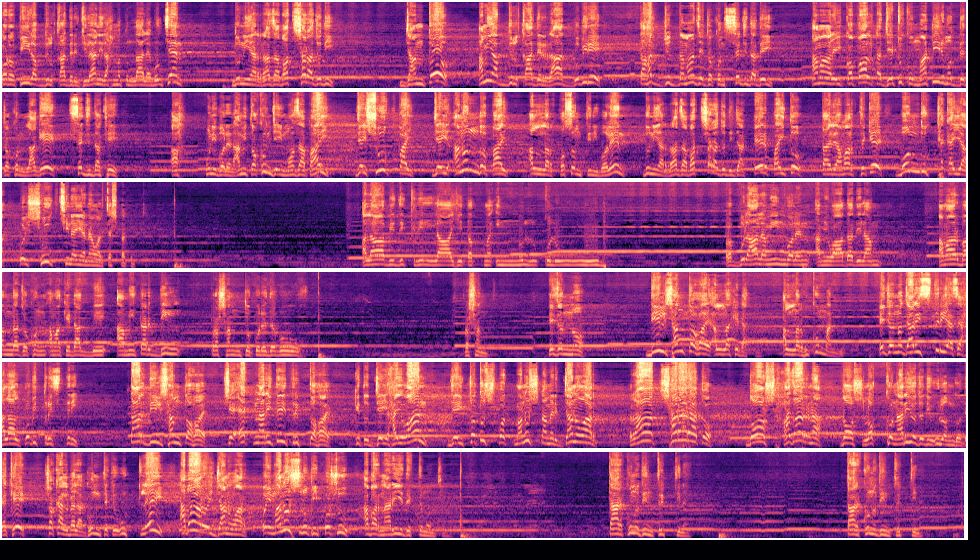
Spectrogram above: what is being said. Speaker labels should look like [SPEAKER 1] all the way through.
[SPEAKER 1] বড় পীর আব্দুল কাদের জিলানি রহমতুল্লাহ আলাইহি বলছেন, দুনিয়ার রাজা বাদশারা যদি জানতো আমি আব্দুল কাদের রাত গভীরে তাহাজ্জুদ নামাজে যখন সেজদা দেই, আমার এই কপালটা যেটুকু মাটির মধ্যে যখন লাগে সেজদাতে আহ, উনি বলেন, আমি তখন যেই মজা পাই, যেই সুখ পাই, যেই আনন্দ পাই, আল্লাহর কসম তিনি বলেন, দুনিয়ার রাজা বাচ্চারা যদি যা টের পাইতো তাহলে আমার থেকে বন্দুক ঠেকাইয়া ওই সুখ ছিনাইয়া নেওয়ার চেষ্টা করত। আলা বিদিক্রিল্লাহি তাতমাইন্নুল কুলুব। রব্বুল আলামিন বলেন, আমি ওয়াদা দিলাম, আমার বান্দা যখন আমাকে ডাকবে, আমি তার দিল প্রশান্ত করে দেব। প্রশান্ত। এই জন্য দিল শান্ত হয়, আল্লাহকে ডাকলে, আল্লাহর হুকুম মানলে। এই জন্য যার স্ত্রী আছে, হালাল, পবিত্র স্ত্রী, তার দিল শান্ত হয়, সে এক নারীতেই তৃপ্ত হয়। কিন্তু যেই হাইওয়ান, যেই চতুষ্পদ মানুষ নামের জানোয়ার, রাত সারা রাত দশ হাজার না, দশ লক্ষ নারীও যদি উলঙ্গ দেখে, সকালবেলা ঘুম থেকে উঠলেই আবার ওই জানোয়ার, ওই মানুষরূপী পশু আবার নারী দেখতে মন। তার কোনোদিন তৃপ্তি নাই। তার কোনোদিন তৃপ্তি নাই।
